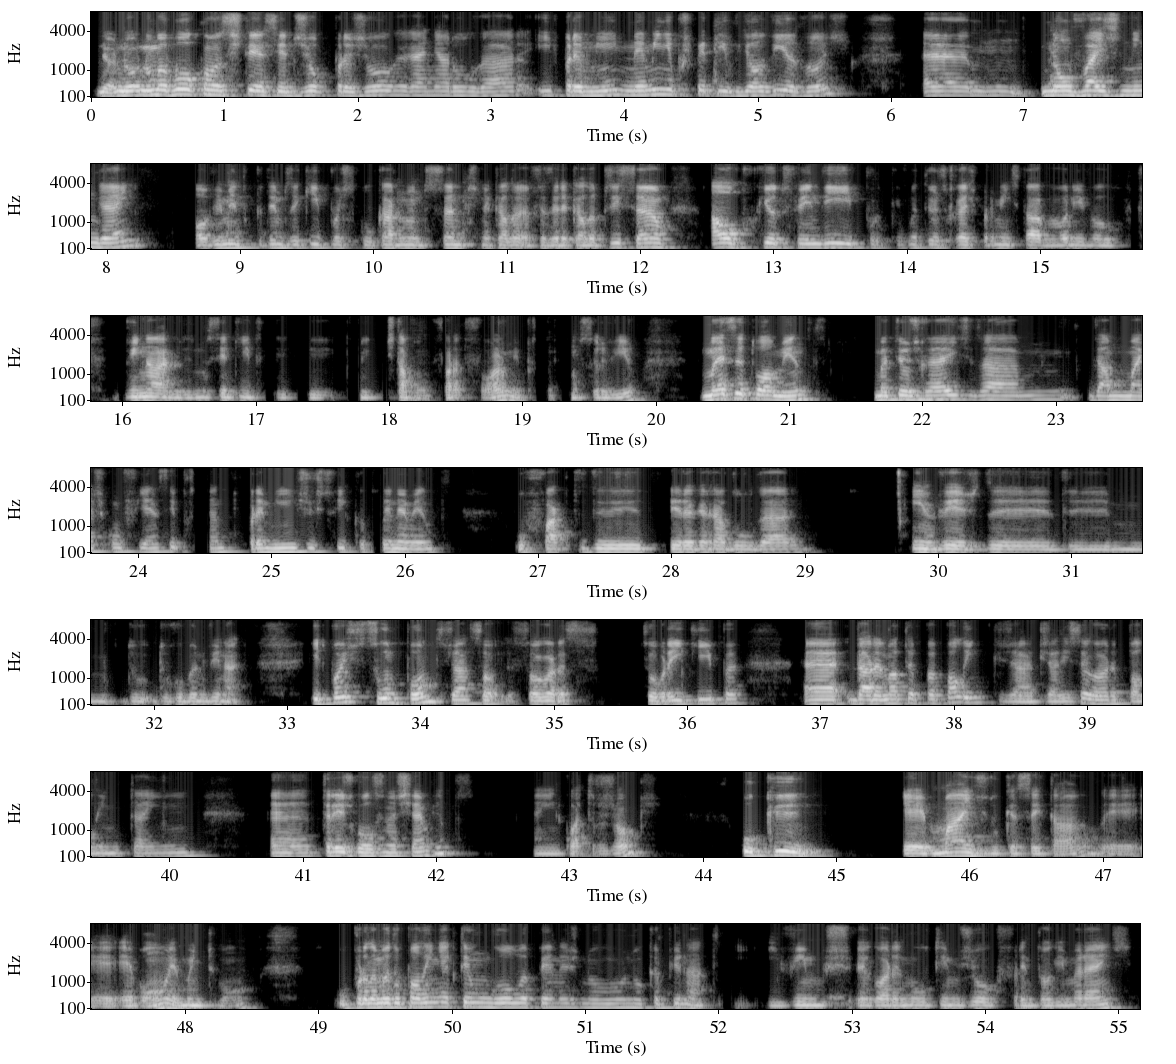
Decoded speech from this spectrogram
numa boa consistência de jogo para jogo, a ganhar o lugar. E para mim, na minha perspectiva e ao dia de hoje, um, não vejo ninguém. Obviamente podemos aqui depois colocar Nuno Santos naquela, a fazer aquela posição, algo que eu defendi, porque Mateus Reis para mim estava ao nível de vinagre, no sentido que, que, que estavam fora de forma e portanto não serviam. Mas atualmente Mateus Reis dá-me dá mais confiança e, portanto, para mim justifica plenamente o facto de ter agarrado o lugar em vez de, de do, do Ruben Vinagre. E depois, segundo ponto, já só, só agora sobre a equipa, uh, dar a nota para Paulinho, que já, que já disse agora. Paulinho tem uh, três golos na Champions, em quatro jogos, o que é mais do que aceitável, é, é, é bom, é muito bom. O problema do Paulinho é que tem um golo apenas no, no campeonato. E, e, vimos agora no último jogo, frente ao Guimarães,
